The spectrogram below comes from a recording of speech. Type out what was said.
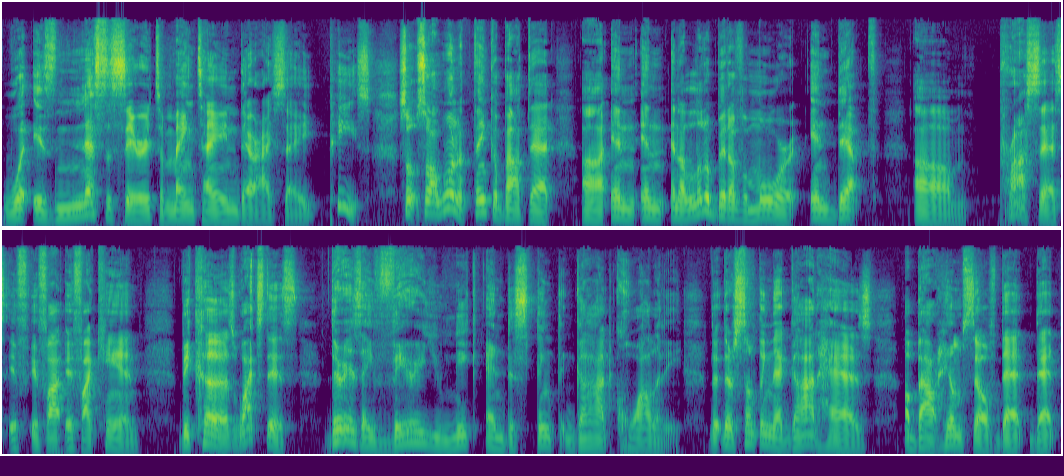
what is necessary to maintain dare i say peace. So so i want to think about that uh, in in in a little bit of a more in-depth um, process if if i if i can. Because watch this there is a very unique and distinct God quality. There's something that God has about himself that that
